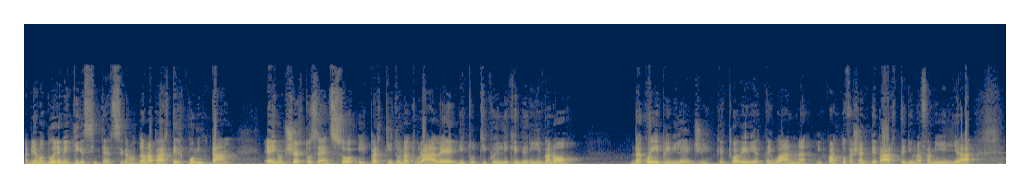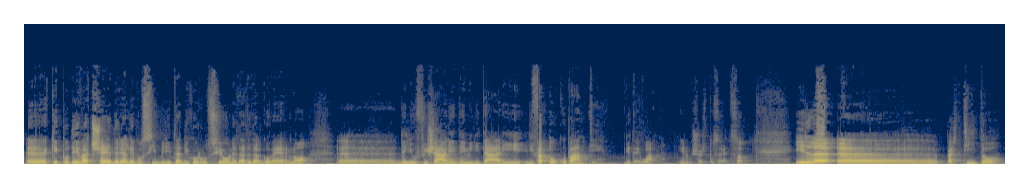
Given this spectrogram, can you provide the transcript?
abbiamo due elementi che si intersecano. Da una parte il Kuomintang è in un certo senso il partito naturale di tutti quelli che derivano da quei privilegi che tu avevi a Taiwan in quanto facente parte di una famiglia eh, che poteva accedere alle possibilità di corruzione date dal governo eh, degli ufficiali e dei militari di fatto occupanti di Taiwan, in un certo senso. Il eh, partito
